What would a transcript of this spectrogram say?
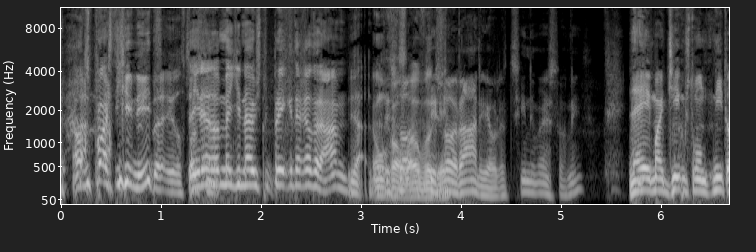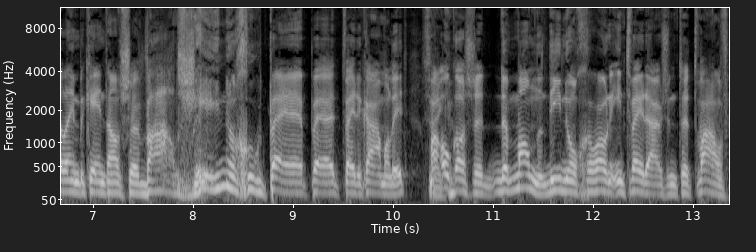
Anders past hij hier niet. Nee, dat Zet je dat met je neus te prikken tegen het raam? Ja, dat is Het is wel- het Ongelooflijk. is hè? wel radio, dat zien de mensen toch niet? Nee, maar Jim stond niet alleen bekend als eh, waanzinnig goed Tweede Kamerlid. Maar ook als eh, de man die nog gewoon in 2012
